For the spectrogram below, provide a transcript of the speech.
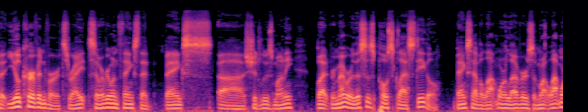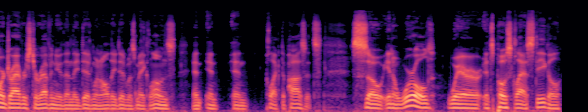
the yield curve inverts, right? So everyone thinks that banks uh, should lose money, but remember, this is post Glass Steagall. Banks have a lot more levers and a lot more drivers to revenue than they did when all they did was make loans and and and collect deposits. So, in a world where it's post Glass Steagall,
